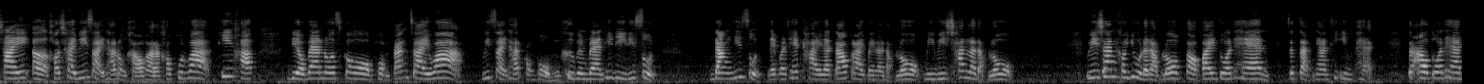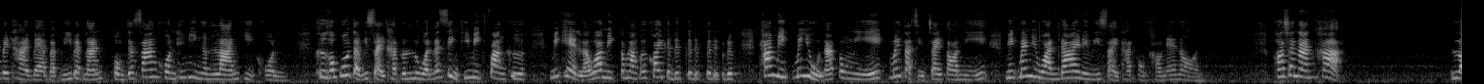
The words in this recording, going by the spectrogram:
ใช้เเขาใช้วิสัยทัศน์ของเขาค่ะ แล้วเขาพูดว่าพี่ครับ เดี๋ยวแบรนด์โนสโกผมตั้งใจว่าวิสัยทัศน์ของผม คือเป็นแบรนด์ที่ดีที่สุด ดังที่สุดในประเทศไทยและก้าวไกลไประดับโลก มีวิชั่นระดับโลก วิชั่นเขาอยู่ระดับโลกต่อไปตัวแทนจะจัดงานที่ Impact จะเอาตัวแทนไปถ่ายแบบแบบนี้แบบนั้น ผมจะสร้างคนให้มีเงินล้านกี่คน คือเขาพูดแต่วิสัยทัศน์ล้วนๆและสิ่งที่มิกฟังคือมิกเห็นแล้วว่ามิกกำลังค่อยๆกระดึบกระดึบกระดึบกระดึบถ้ามิกไม่อยู่นะตรงนี้ไม่ตัดสินใจตอนนี้มิกไม่มีวันได้ในวิสัยทัศน์ของเขาแน่นอน เพราะฉะนั้นค่ะ หล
